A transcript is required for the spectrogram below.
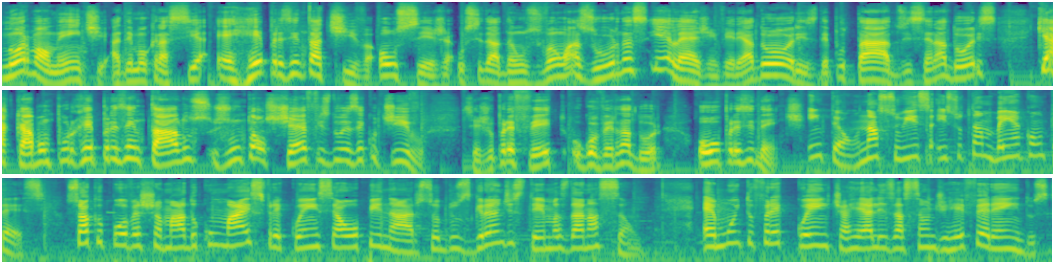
Normalmente, a democracia é representativa, ou seja, os cidadãos vão às urnas e elegem vereadores, deputados e senadores que acabam por representá-los junto aos chefes do executivo, seja o prefeito, o governador ou o presidente. Então, na Suíça isso também acontece, só que o povo é chamado com mais frequência a opinar sobre os grandes temas da nação. É muito frequente a realização de referendos,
